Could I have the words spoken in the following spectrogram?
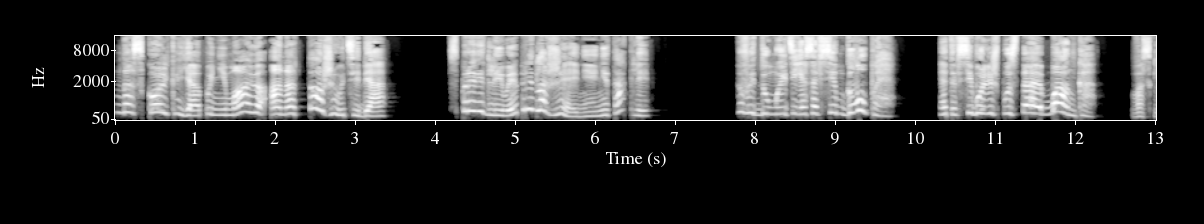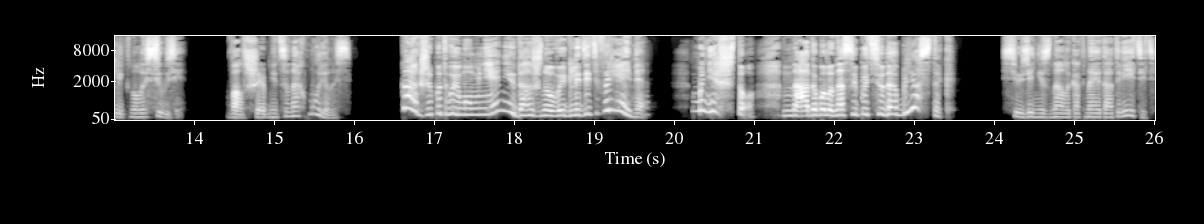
«Насколько я понимаю, она тоже у тебя. Справедливое предложение, не так ли?» «Вы думаете, я совсем глупая? Это всего лишь пустая банка!» — воскликнула Сюзи. Волшебница нахмурилась. Как же, по твоему мнению, должно выглядеть время? Мне что, надо было насыпать сюда блесток?» Сьюзи не знала, как на это ответить,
